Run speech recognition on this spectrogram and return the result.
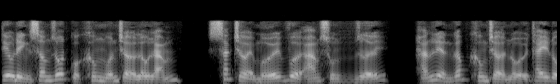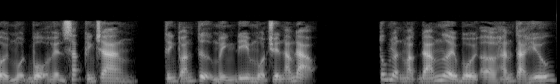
Tiêu đình sâm rốt cuộc không muốn chờ lâu lắm, sắc trời mới vừa ám xuống dưới, hắn liền gấp không chờ nổi thay đổi một bộ huyền sắc kính trang, tính toán tự mình đi một chuyến ám đạo. Túc nhuận mặc đám người bồi ở hắn tả hữu,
